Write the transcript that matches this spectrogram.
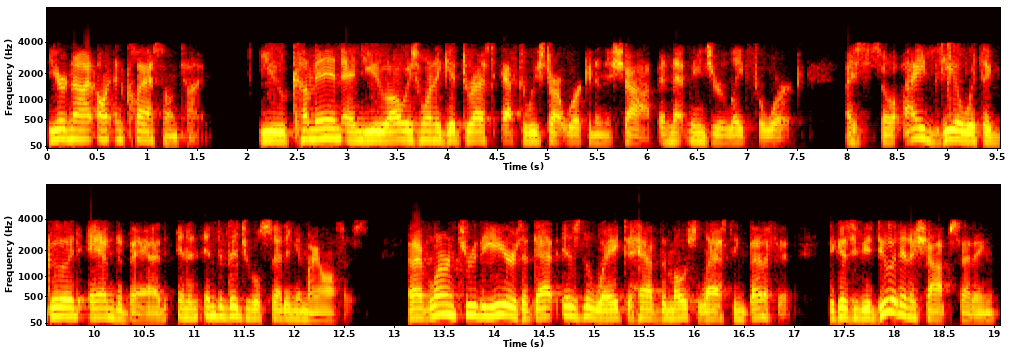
you're not on, in class on time. You come in and you always want to get dressed after we start working in the shop, and that means you're late for work. I, so I deal with the good and the bad in an individual setting in my office. And I've learned through the years that that is the way to have the most lasting benefit. Because if you do it in a shop setting,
